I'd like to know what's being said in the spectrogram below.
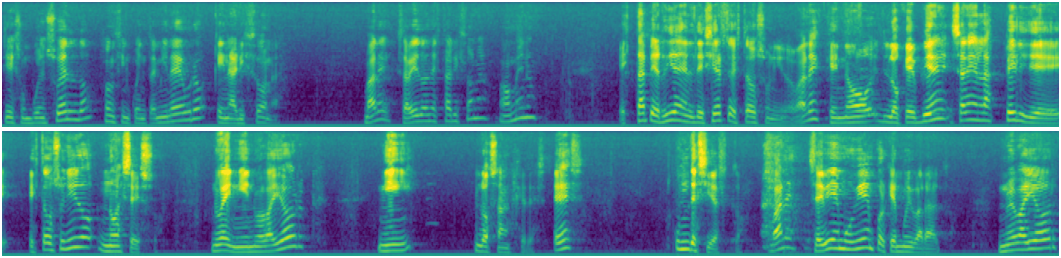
tienes un buen sueldo, son 50.000 euros en Arizona. ¿Vale? ¿Sabéis dónde está Arizona, más o menos? Está perdida en el desierto de Estados Unidos, ¿vale? Que no, lo que viene, sale en las pelis de Estados Unidos no es eso. No es ni Nueva York ni Los Ángeles. Es un desierto, ¿vale? Se vive muy bien porque es muy barato. Nueva York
